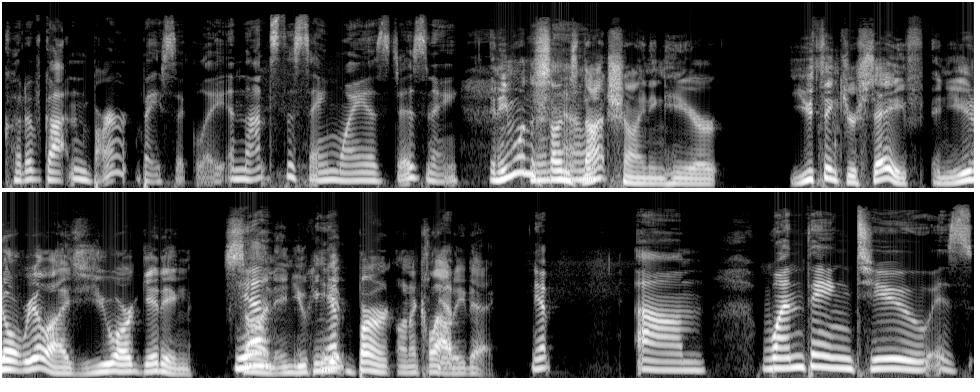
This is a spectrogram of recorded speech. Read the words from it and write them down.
could have gotten burnt basically. And that's the same way as Disney. And even when the sun's know? not shining here, you think you're safe, and you don't realize you are getting sun, and you can Yep. get burnt on a cloudy day. Yep. Um, one thing too is,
